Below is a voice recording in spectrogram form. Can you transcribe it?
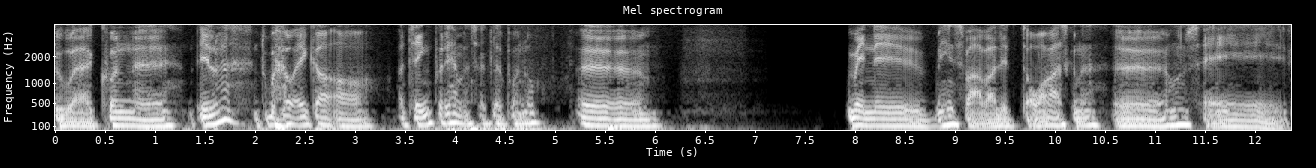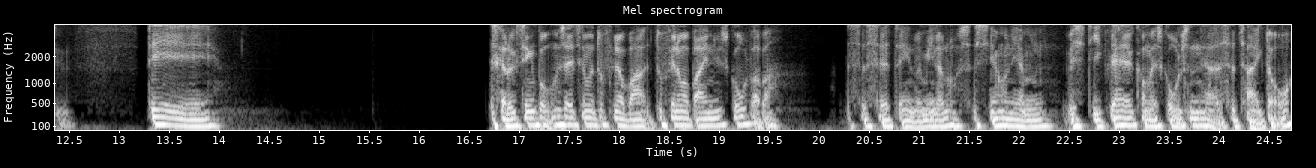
du er kun øh, 11. Du behøver ikke at, at, at tænke på det her, man så på nu. Øh, men øh, hendes svar var lidt overraskende. Øh, hun sagde, det skal du ikke tænke på. Hun sagde til mig, du finder, bare, du finder mig bare i en ny skole, papa. Så sagde jeg til hende, hvad mener du? Så siger hun, jamen, hvis de ikke vil have, at jeg kommer i skole sådan her, så tager jeg ikke det over.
